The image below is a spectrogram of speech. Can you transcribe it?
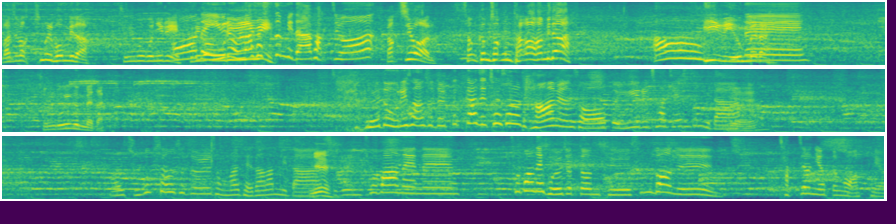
마지막 틈을 봅니다. 중국은 1위 어, 그리고 네, 2위로 우리 2위 올라섰습니다. 박지원. 박지원 성큼성큼 다가갑니다. 아, 2위 은메달. 네. 중국이 금메달. 그래도 우리 선수들 끝까지 최선을 다하면서 또 2위를 차지했습니다. 예. 아, 중국 선수들 정말 대단합니다. 예. 지금 초반에는 초반에 보여줬던 그 순번은 작전이었던 것 같아요.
